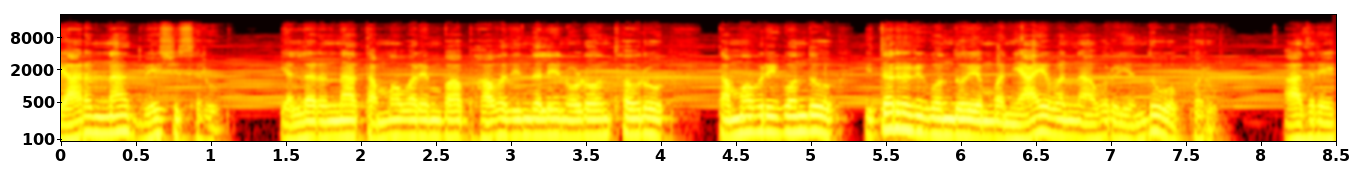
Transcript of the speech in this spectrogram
ಯಾರನ್ನ ದ್ವೇಷಿಸರು? ಎಲ್ಲರನ್ನ ತಮ್ಮವರೆಂಬ ಭಾವದಿಂದಲೇ ನೋಡುವಂಥವರು ತಮ್ಮವರಿಗೊಂದು, ಇತರರಿಗೊಂದು ಎಂಬ ನ್ಯಾಯವನ್ನು ಅವರು ಎಂದೂ ಒಪ್ಪರು. ಆದರೆ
